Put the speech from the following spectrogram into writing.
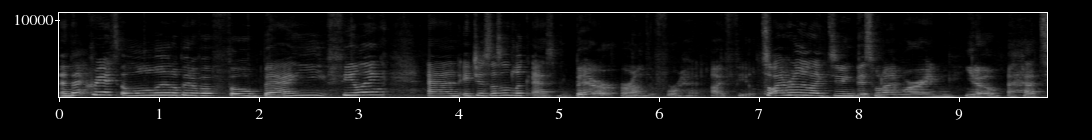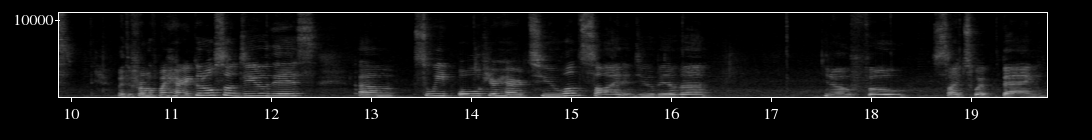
And that creates a little bit of a faux bangy feeling, and it just doesn't look as bare around the forehead, I feel. So I really like doing this when I'm wearing, you know, a hat with the front of my hair. You could also do this, um, sweep all of your hair to one side and do a bit of a you know, faux sideswept bang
